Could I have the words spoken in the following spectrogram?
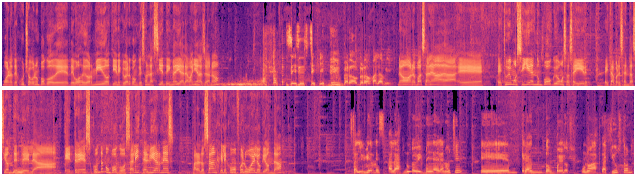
Bueno, te escucho con un poco de, de voz de dormido. Tiene que ver con que son las siete y media de la mañana ya, ¿no? sí, sí, sí. Perdón, perdón, mal a mí. No, no pasa nada. Eh, estuvimos siguiendo un poco y vamos a seguir esta presentación desde la E3. Contame un poco, saliste el viernes para Los Ángeles, ¿cómo fue el vuelo? ¿Qué onda? Salí el viernes a las nueve y media de la noche. Eh, eran dos vuelos, uno hasta Houston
